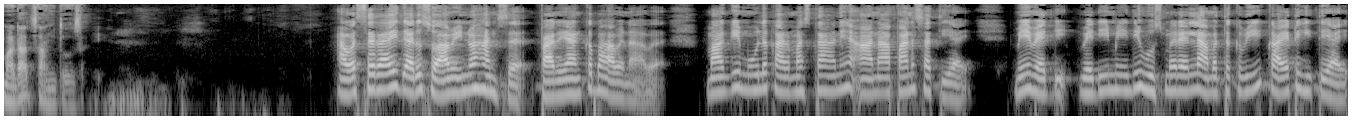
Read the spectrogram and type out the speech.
මටත් සන්තෝසයි. අවසරයි ගරු ස්වාමීන් වහන්ස. පරයන්ක භාවනාව. මාගේ මූල කර්මස්ථානයේ ආනාපාන සතියයි. මේ වැඩි වැඩිමේදී හුස්ම රැල්ල අමතක වී කයට හිත යයි.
